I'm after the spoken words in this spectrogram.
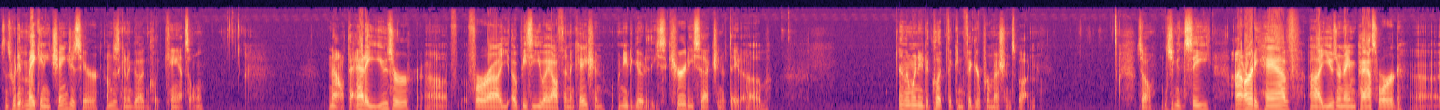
Since we didn't make any changes here, I'm just going to go ahead and click cancel. Now, to add a user uh, for uh, OPC UA authentication, we need to go to the security section of Data Hub, and then we need to click the configure permissions button. So, as you can see, I already have a username and password uh,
